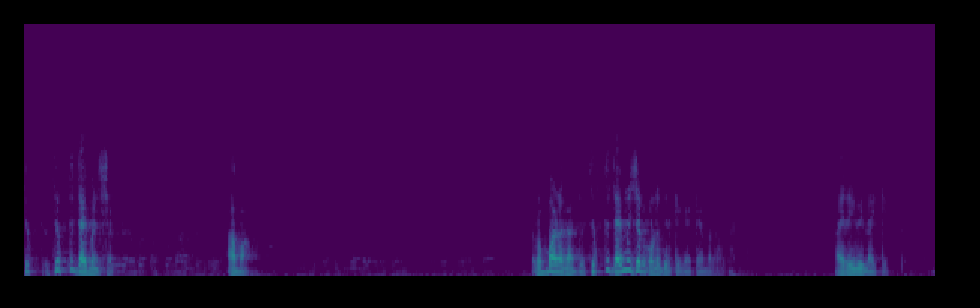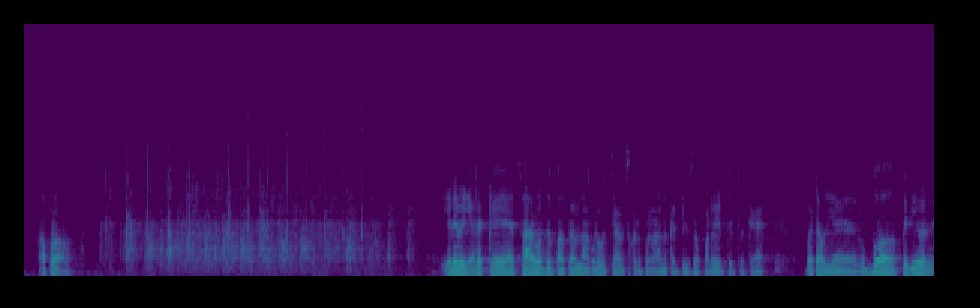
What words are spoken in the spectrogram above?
சிக்ஸ்த் சிக்ஸ்த் டைமென்ஷன் ஆமாம் ரொம்ப அழகாக இருந்தது சிக்ஸ்த் டைமென்ஷன் கொண்டு வந்திருக்கீங்க கேமராவில் ஐ ரியலி லைக் இட் அப்புறம் எனவே எனக்கு சார் வந்து பார்த்தாலும் நான் கூட ஒரு சான்ஸ் கொடுப்பேன். நானும் கண்டினியூஸாக படம் எடுத்துகிட்டு இருக்கேன். பட் அவர் ரொம்ப பெரியவர்.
